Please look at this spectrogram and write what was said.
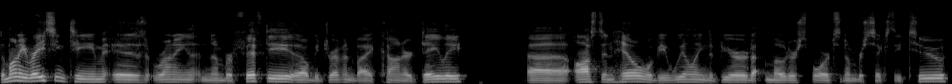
The Money Racing team is running number 50. They'll be driven by Connor Daly. Uh, Austin Hill will be wheeling the Beard Motorsports number 62.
